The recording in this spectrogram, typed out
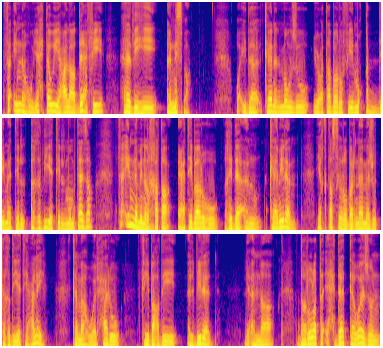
فإنه يحتوي على ضعف هذه النسبة. وإذا كان الموز يعتبر في مقدمة الأغذية الممتازة فإن من الخطأ اعتباره غذاء كاملا يقتصر برنامج التغذية عليه كما هو الحال في بعض البلاد. لأن ضرورة إحداث توازن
